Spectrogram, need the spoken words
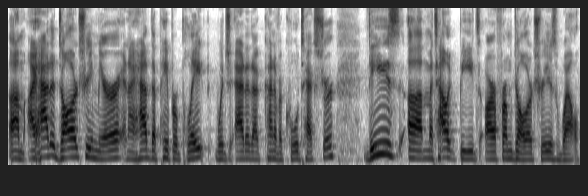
Um, I had a Dollar Tree mirror and I had the paper plate, which added a kind of a cool texture. These uh, metallic beads are from Dollar Tree as well,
